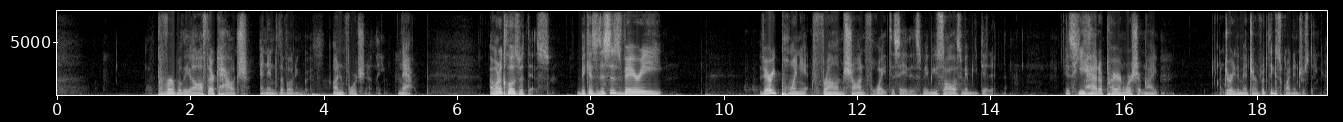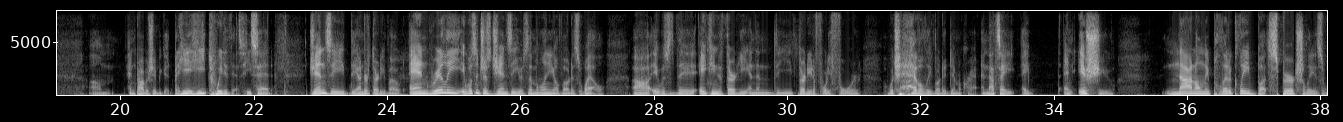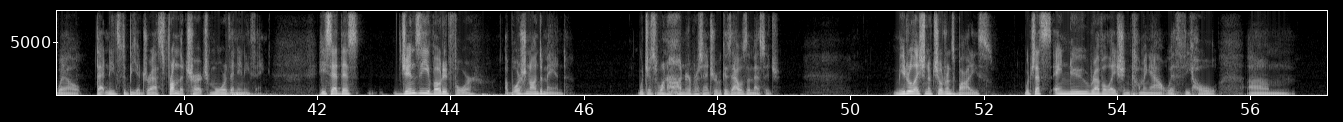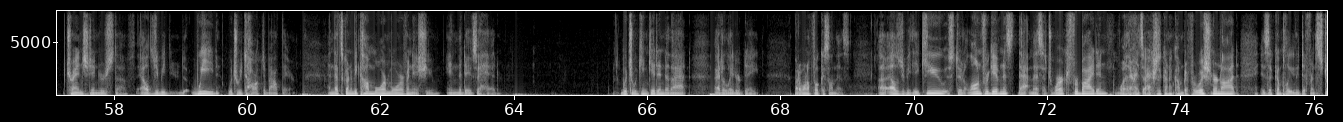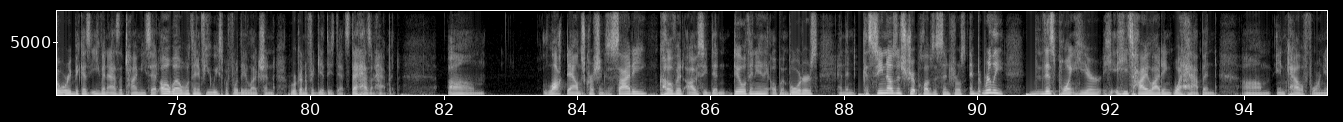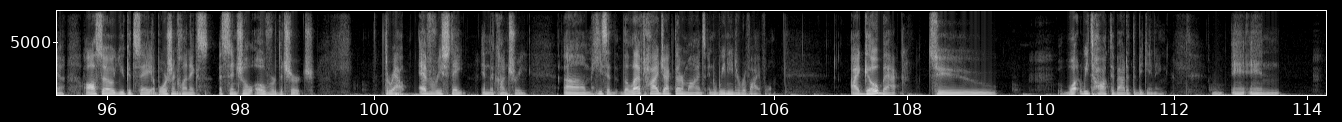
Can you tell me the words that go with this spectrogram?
proverbially off their couch and into the voting booth, unfortunately. Now, I want to close with this because this is very very poignant from Sean Feucht to say this. Maybe you saw this, maybe you didn't. Is he had a prayer and worship night during the midterms, which I think is quite interesting, um, and probably should be good. But he he tweeted this. He said, "Gen Z, the under thirty vote, and really, it wasn't just Gen Z; it was the millennial vote as well. Uh, it was the eighteen to thirty, and then the thirty to forty-four, which heavily voted Democrat, and that's a a an issue." Not only politically but spiritually as well that needs to be addressed from the church more than anything. He said this Gen Z voted for abortion on demand, which is 100% true because that was the message. Mutilation of children's bodies, which that's a new revelation coming out with the whole um, transgender stuff. LGBT weed, which we talked about there. And that's going to become more and more of an issue in the days ahead which we can get into that at a later date. But I want to focus on this. Uh, LGBTQ, student loan forgiveness, that message worked for Biden. Whether it's actually going to come to fruition or not is a completely different story because even as the time he said, oh, well, within a few weeks before the election, we're going to forgive these debts, that hasn't happened. Um, lockdowns crushing society. COVID obviously didn't deal with anything, open borders, and then casinos and strip clubs essentials. And really, this point here, he's highlighting what happened um, in California. Also, you could say abortion clinics essential over the church throughout every state in the country. Um, he said the left hijacked their minds, and we need a revival. I go back to what we talked about at the beginning in, in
